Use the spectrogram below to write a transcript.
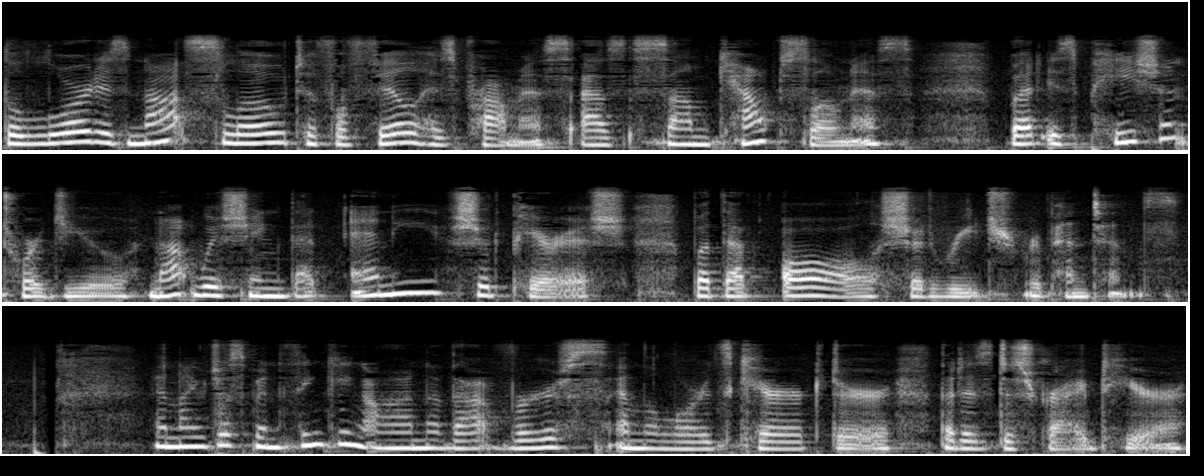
The Lord is not slow to fulfill his promise, as some count slowness, but is patient toward you, not wishing that any should perish, but that all should reach repentance. And I've just been thinking on that verse and the Lord's character that is described here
